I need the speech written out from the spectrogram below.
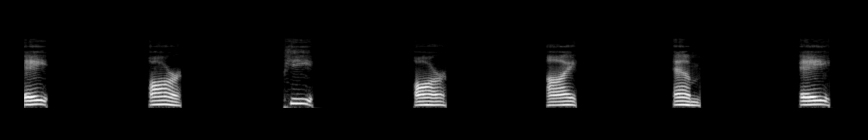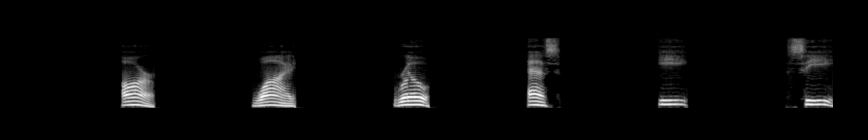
a r p r i m a r y rho s e c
